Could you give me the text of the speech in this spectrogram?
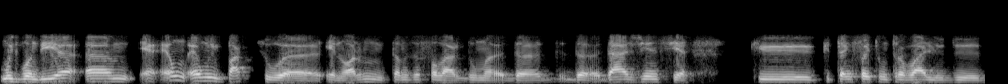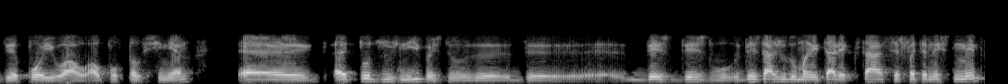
Muito bom dia. Um, é, é, um, é, um, impacto uh, enorme. Estamos a falar de uma, da agência que, que, tem feito um trabalho de, de apoio ao, ao, povo palestiniano uh, a todos os níveis, de, de, desde, desde, desde, a ajuda humanitária que está a ser feita neste momento,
